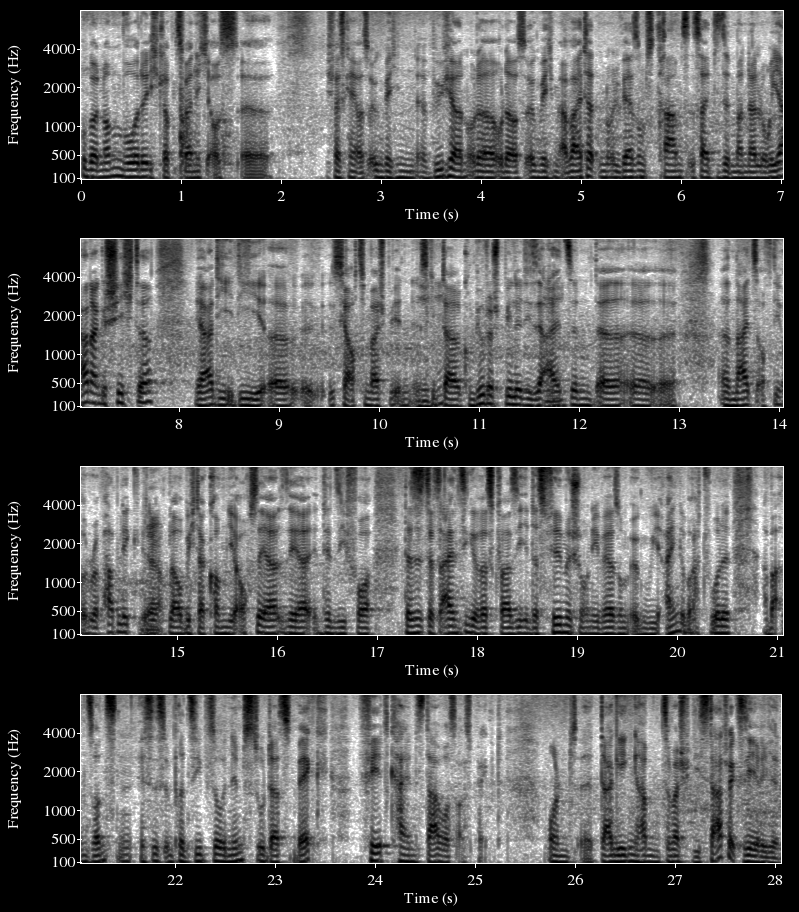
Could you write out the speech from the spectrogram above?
übernommen wurde, ich glaube zwar nicht aus, äh, ich weiß gar nicht, aus irgendwelchen äh, Büchern oder, oder aus irgendwelchem erweiterten Universumskrams, ist halt diese Mandalorianer-Geschichte. Ja, die, die äh, ist ja auch zum Beispiel, in, Mhm. es gibt da Computerspiele, die sehr alt sind, äh, äh, äh, Knights of the Old Republic, äh, Ja. glaube ich, da kommen die auch sehr, sehr intensiv vor. Das ist das Einzige, was quasi in das filmische Universum irgendwie eingebracht wurde. Aber ansonsten ist es im Prinzip so, nimmst du das weg, fehlt kein Star Wars-Aspekt. Und äh, dagegen haben zum Beispiel die Star Trek-Serien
